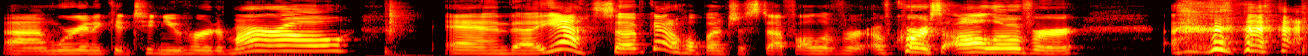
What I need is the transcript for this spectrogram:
Um, we're gonna continue her tomorrow, and uh, yeah, so I've got a whole bunch of stuff all over. Of course, all over. I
